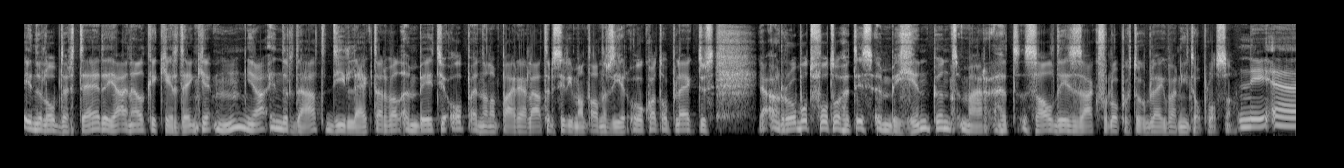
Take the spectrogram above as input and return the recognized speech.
in de loop der tijden. Ja, en elke keer denk je, hm, ja, inderdaad, die lijkt daar wel een beetje op. En dan een paar jaar later is er iemand anders die er ook wat op lijkt. Dus ja, een robotfoto, het is een beginpunt, maar het zal deze zaak voorlopig toch blijkbaar niet oplossen. Nee, uh,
